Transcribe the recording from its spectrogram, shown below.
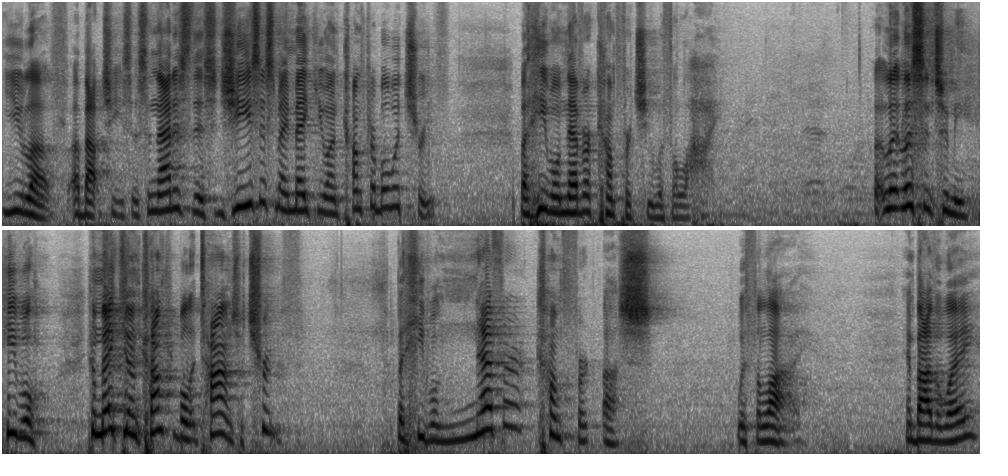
you love about Jesus, and that is this Jesus may make you uncomfortable with truth, but he will never comfort you with a lie. L- listen to me. He will he'll make you uncomfortable at times with truth but he will never comfort us with the lie. And by the way,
